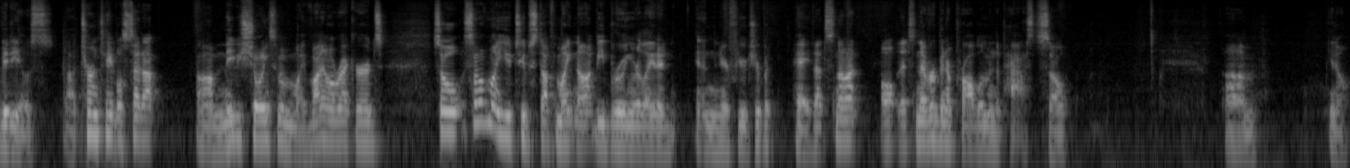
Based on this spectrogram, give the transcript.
videos, uh, turntable setup, um, maybe showing some of my vinyl records. So some of my YouTube stuff might not be brewing related in the near future, but hey, that's not all, that's never been a problem in the past. So um, you know,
